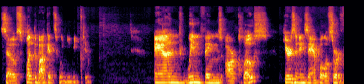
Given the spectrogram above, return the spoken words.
So split the buckets when you need to. And when things are close, here's an example of sort of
